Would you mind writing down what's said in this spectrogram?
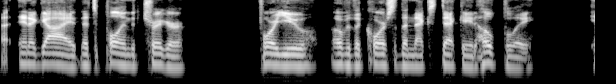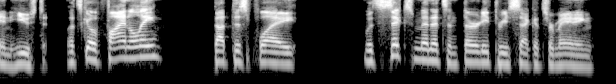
uh, in a guy that's pulling the trigger for you over the course of the next decade, hopefully, in Houston. Let's go finally. Got this play with six minutes and 33 seconds remaining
